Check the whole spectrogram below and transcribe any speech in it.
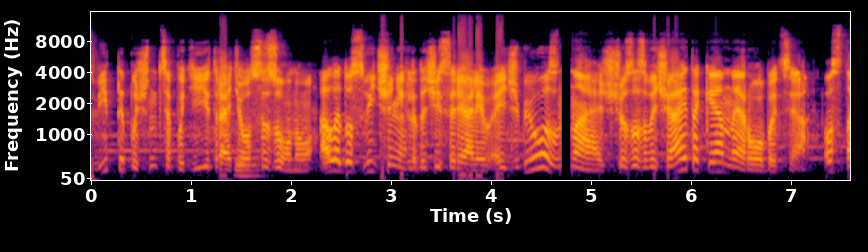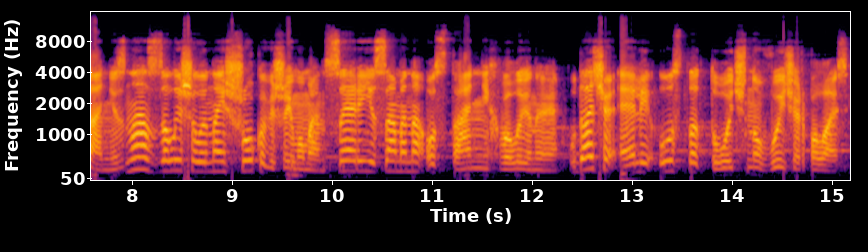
звідти почнуться події третього сезону. Але досвідчені глядачі серіалів HBO знають, що зазвичай таке не робиться. Останні з нас залишили найшоковіший момент серії саме на останні хвилини. Удача Елі остаточно вичерпалась,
